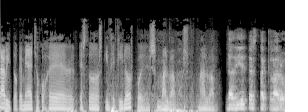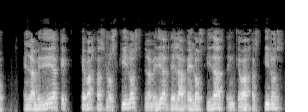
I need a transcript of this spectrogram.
hábito que me ha hecho coger estos 15 kilos, pues mal vamos, mal vamos. La dieta está claro. En la medida que, bajas los kilos, en la medida de la velocidad en que bajas kilos,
